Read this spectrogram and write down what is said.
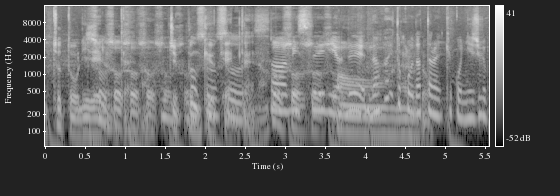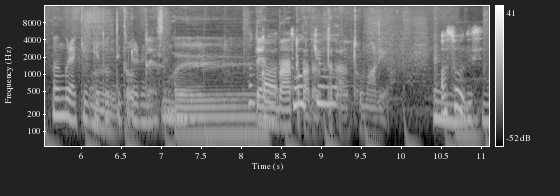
ちょっと降りれるみたいな。そうそうそうそう10分休憩みたいな。サービスエリアでそうそうそう長いところだったら結構20分ぐらい休憩取ってくれるんですよ。へね。ーなんか電波とかだったから止まるようん。あそうですね。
